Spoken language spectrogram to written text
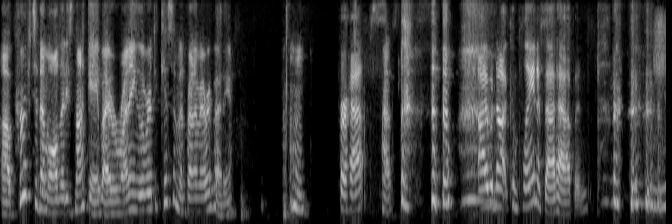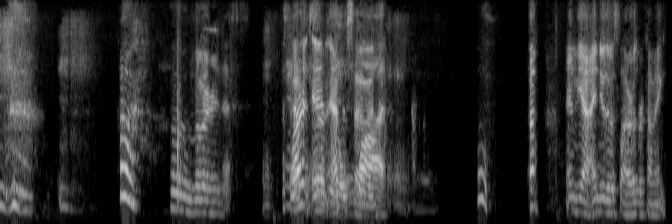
uh, prove to them all that he's not gay by running over to kiss him in front of everybody. Perhaps Perhaps. I would not complain if that happened. oh, Lord. Goodness. This What an episode. lot. And yeah, I knew those flowers were coming.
